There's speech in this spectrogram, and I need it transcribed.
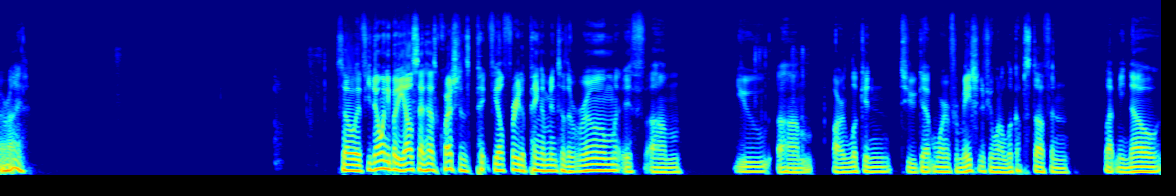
All right. So if you know anybody else that has questions, p- feel free to ping them into the room. If um, you um, are looking to get more information, if you want to look up stuff and let me know,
